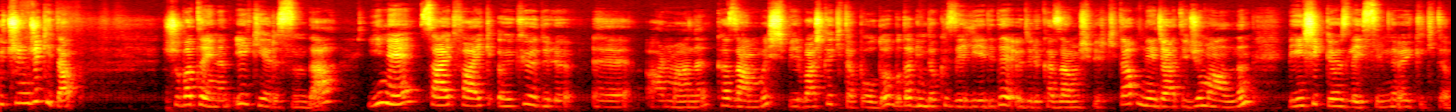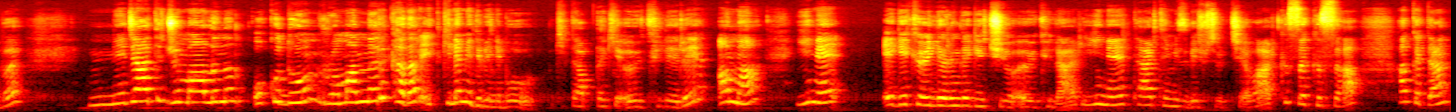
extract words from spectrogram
üçüncü kitap Şubat ayının ilk yarısında yine Sait Faik Öykü Ödülü e, armağanı kazanmış bir başka kitap oldu. Bu da 1957'de ödülü kazanmış bir kitap. Necati Cumalı'nın Değişik Gözle isimli öykü kitabı. Necati Cumalı'nın okuduğum romanları kadar etkilemedi beni bu kitaptaki öyküleri ama yine Ege köylerinde geçiyor öyküler. Yine tertemiz bir Türkçe var. Kısa kısa hakikaten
